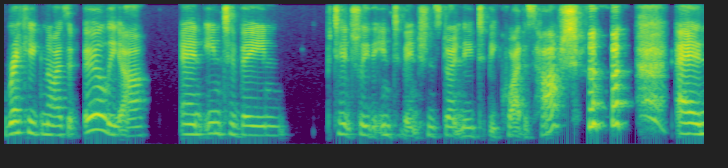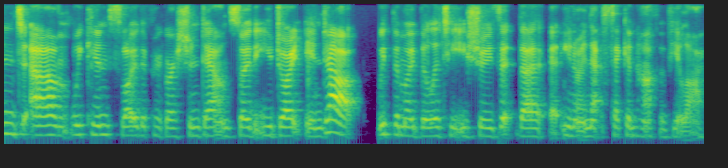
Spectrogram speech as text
recognize it earlier and intervene, potentially the interventions don't need to be quite as harsh, and um, we can slow the progression down so that you don't end up with the mobility issues at the you know in that second half of your life.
